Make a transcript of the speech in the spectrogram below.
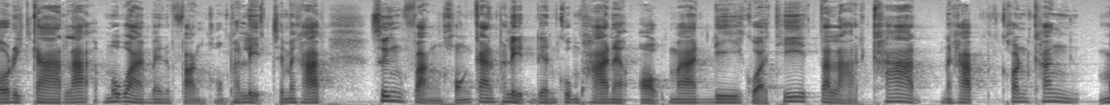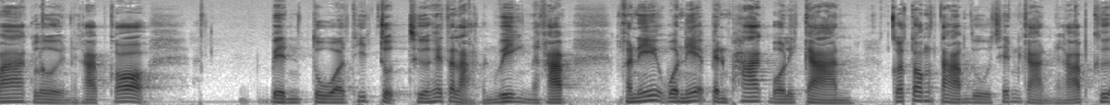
บริการละเมื่อวานเป็นฝั่งของผลิตใช่ไหมครับ ซึ่งฝั่งของการผลิตเดือนกุมภาเนี่ยออกมาดีกว่าที่ตลาดคาดนะครับ ค่อนข้างมากเลยนะครับ ก็เป็นตัวที่จุดเชื้อให้ตลาดมันวิ่งนะครับ คราวนี้วันนี้เป็นภาคบริการ ก็ต้องตามดูเช่นกันนะครับ คือ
